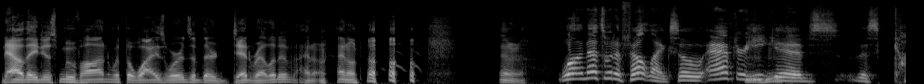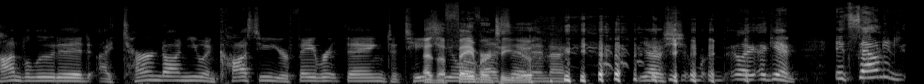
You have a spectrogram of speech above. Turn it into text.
now they just move on with the wise words of their dead relative. I don't I don't know. I don't know. Well, and that's what it felt like. So after he Mm-hmm. gives this convoluted, I turned on you and cost you your favorite thing to teach As a favor to lesson you. And, uh, yeah, sh- like again, it sounded.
